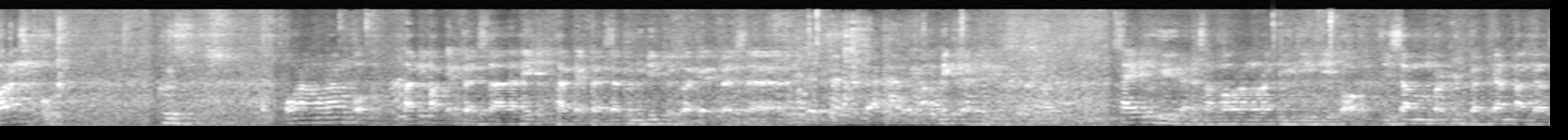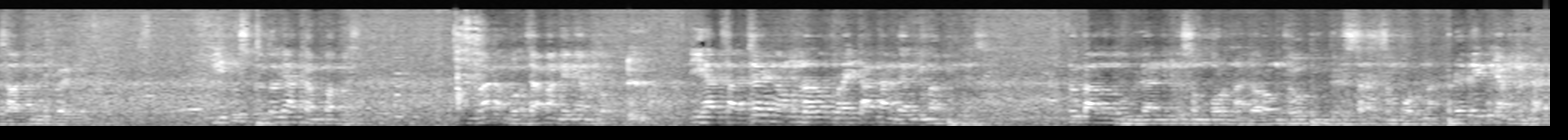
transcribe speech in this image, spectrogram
orang sepuh. Gus. Orang-orang kok tapi pakai bahasa ini pakai bahasa gunung itu pakai bahasa migran saya itu heran sama orang-orang di tinggi kok bisa memperdebatkan tanggal 1 dua itu sebetulnya gampang Gus. Gimana Mbok? Saya panggilnya Mbok. Lihat saja yang menurut mereka tanggal 15 itu kalau bulan itu sempurna dorong jauh bener sempurna. Berarti itu yang benar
